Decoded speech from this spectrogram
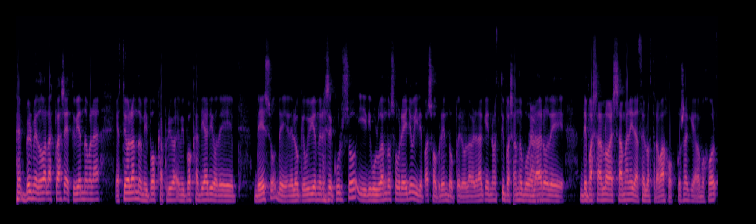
verme todas las clases, estoy viéndomelas, estoy hablando en mi podcast, en mi podcast diario de de eso, de, lo que voy viendo en ese curso y divulgando sobre ello y de paso aprendo, pero la verdad que no estoy pasando por el aro de, de, pasar los exámenes y de hacer los trabajos, cosa que a lo mejor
